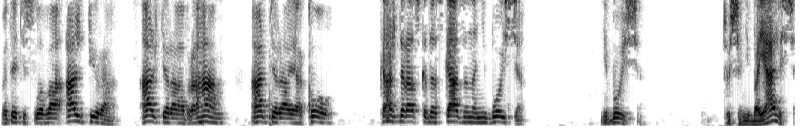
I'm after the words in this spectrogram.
вот эти слова Альтира, Альтира Авраам, Альтира Яков. Каждый раз, когда сказано «не бойся», не бойся. То есть они боялись.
